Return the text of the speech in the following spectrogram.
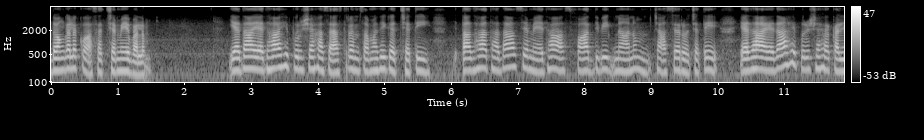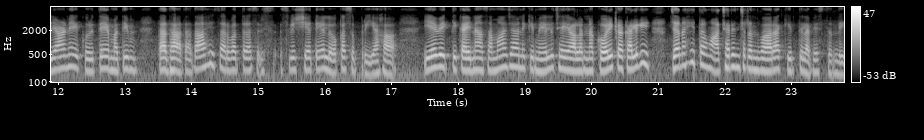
దొంగలకు అసత్యమే బలం. యథా యథా పురుష శాస్త్రం సమధిగచ్చతి తథా తదాస్య మేధా స్వాద్విజ్ఞానం చాస్య రోచతే. యథా యథా హి పురుష కళ్యాణే కురుతే మతిం తథా తథా హి సర్వత్ర శ్లిష్యతే లోకసుప్రియ ఏ వ్యక్తికైనా సమాజానికి మేలు చేయాలన్న కోరిక కలిగి జనహితం ఆచరించడం ద్వారా కీర్తి లభిస్తుంది.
